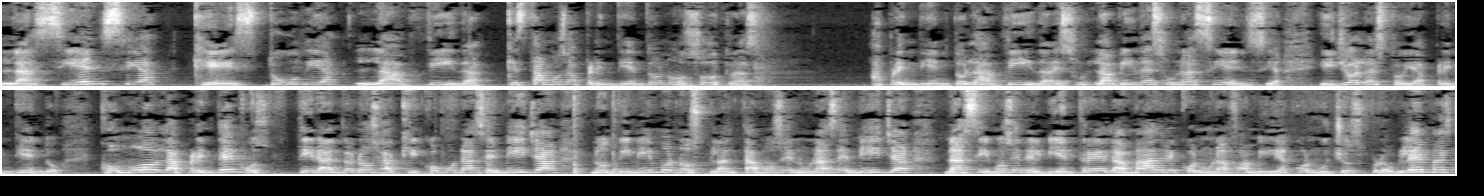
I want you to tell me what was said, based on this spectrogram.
la ciencia que estudia la vida. ¿Qué estamos aprendiendo nosotras? Aprendiendo la vida. Es la vida es una ciencia y yo la estoy aprendiendo. ¿Cómo la aprendemos? Tirándonos aquí como una semilla, nos vinimos, nos plantamos en una semilla, nacimos en el vientre de la madre con una familia con muchos problemas,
